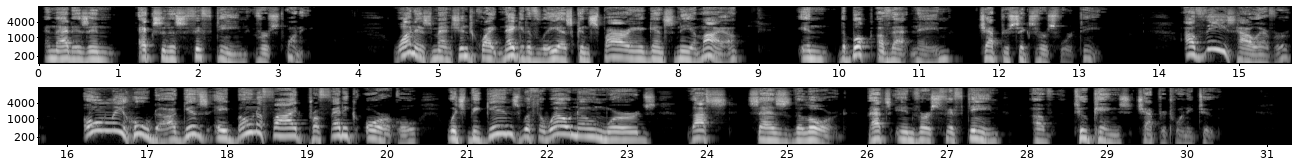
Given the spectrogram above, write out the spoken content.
and that is in Exodus 15 verse 20. One is mentioned quite negatively as conspiring against Nehemiah in the book of that name, chapter 6 verse 14. Of these, however, only Huldah gives a bona fide prophetic oracle which begins with the well known words, Thus says the Lord. That's in verse 15 of 2 Kings chapter 22.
